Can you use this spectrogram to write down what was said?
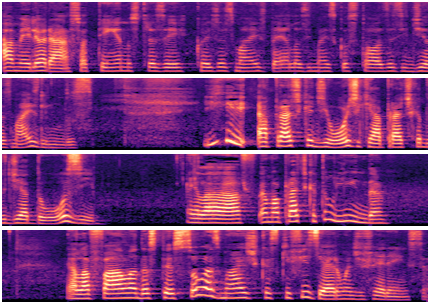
a melhorar, só tem a nos trazer coisas mais belas e mais gostosas e dias mais lindos. E a prática de hoje, que é a prática do dia 12, ela é uma prática tão linda. Ela fala das pessoas mágicas que fizeram a diferença.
